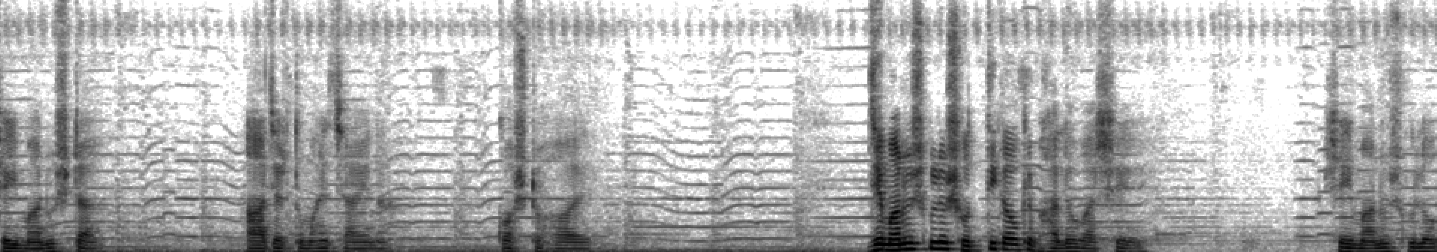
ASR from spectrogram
সেই মানুষটা আজ আর তোমায় চায় না। কষ্ট হয় যে মানুষগুলো সত্যি কাউকে ভালোবাসে, সেই মানুষগুলো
